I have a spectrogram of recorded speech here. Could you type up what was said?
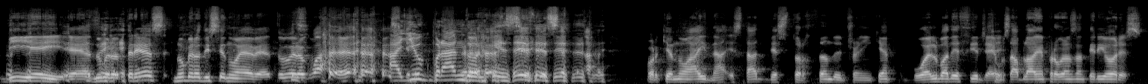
BA, eh, Sí. número tres, número 19, número cuatro. Ayuk Brandon. Sí, sí. Porque no hay nada, está destrozando el training camp. Vuelvo a decir, ya Sí. hemos hablado en programas anteriores,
